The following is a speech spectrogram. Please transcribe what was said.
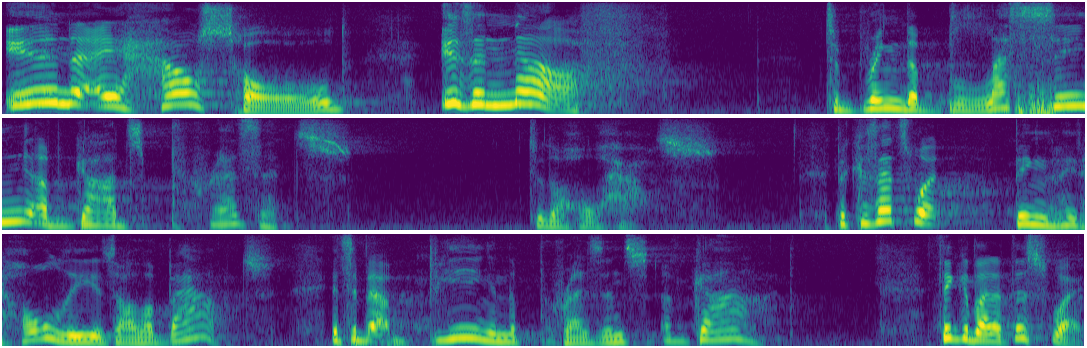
in a household is enough to bring the blessing of God's presence to the whole house. Because that's what being made holy is all about. It's about being in the presence of God. Think about it this way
